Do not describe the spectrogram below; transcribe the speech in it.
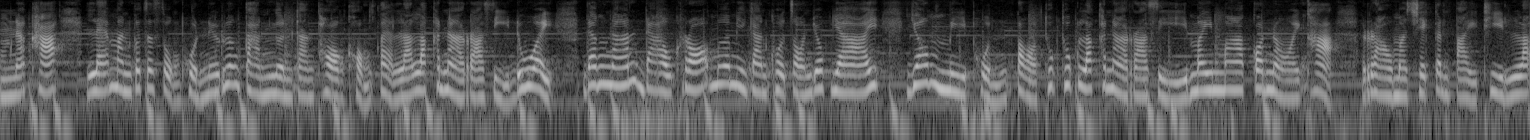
มณ์นะคะ และมันก็จะส่งผลในเรื่องการเงินการทองของแต่ละลัคนาราศีด้วย ดังนั้นดาวเคราะห์เมื่อมีการโคจรยกย้าย ย่อมมีผลต่อทุกๆ ลัคนาราศีไม่มากก็น้อยค่ะ เรามาเช็คกันไปทีละ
